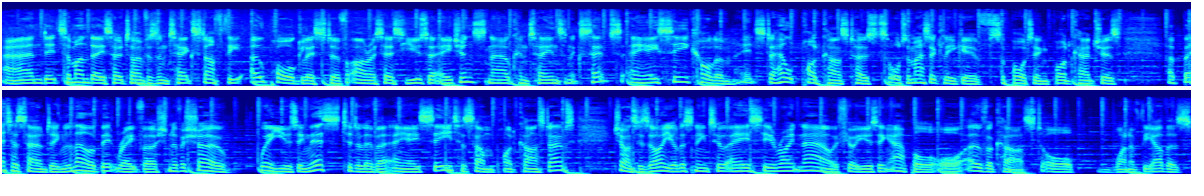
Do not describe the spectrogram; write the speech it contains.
And it's a Monday, so time for some tech stuff. The OPAWG list of RSS user agents now contains an accepts AAC column. It's to help podcast hosts automatically give supporting podcatchers a better sounding, lower bitrate version of a show. We're using this to deliver AAC to some podcast apps. Chances are you're listening to AAC right now if you're using Apple or Overcast or one of the others.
